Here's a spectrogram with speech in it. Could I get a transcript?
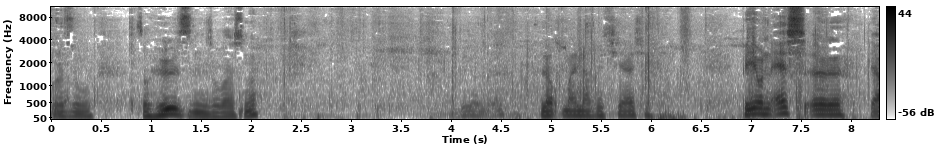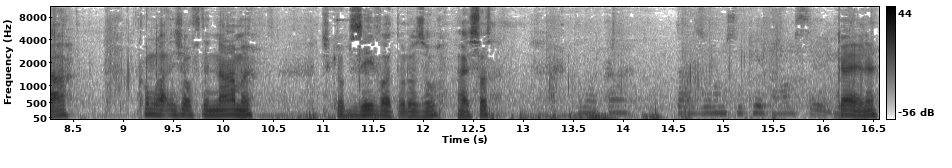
Oder so, so Hülsen, sowas, ne? Laut meiner Recherche. B und S, äh, ja, komme gerade nicht auf den Namen. Ich glaube Seewart oder so heißt das. Guck mal, da, da so muss ein Käfer aussehen. Geil, ne?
